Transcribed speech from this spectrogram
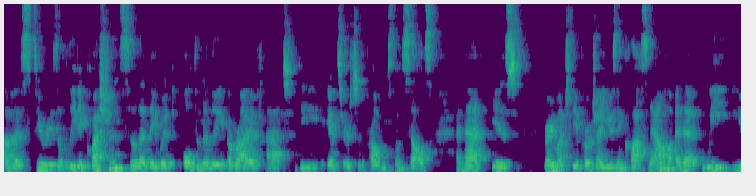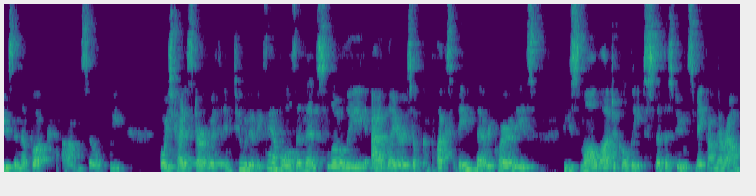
a series of leading questions so that they would ultimately arrive at the answers to the problems themselves. And that is very much the approach I use in class now and that we use in the book. Um, so we always try to start with intuitive examples and then slowly add layers of complexity that require these these small logical leaps that the students make on their own.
